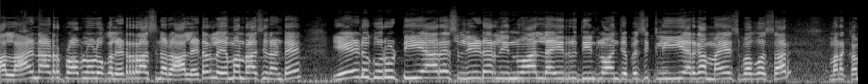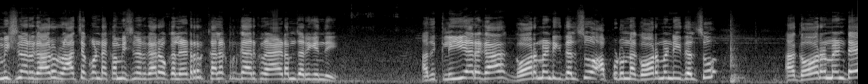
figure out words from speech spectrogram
ఆ ల్యాండ్ ఆర్డర్ ప్రాబ్లంలో ఒక లెటర్ రాసినారు. ఆ లెటర్లో ఏమని రాసిరంటే ఏడుగురు టీఆర్ఎస్ లీడర్లు ఇన్వాల్వ్ అయ్యారు దీంట్లో అని చెప్పేసి క్లియర్గా మహేష్ భగవత్ సార్ మన కమిషనర్ గారు రాచకొండ కమిషనర్ గారు ఒక లెటర్ కలెక్టర్ గారికి రాయడం జరిగింది. అది క్లియర్గా గవర్నమెంట్కి తెలుసు అప్పుడున్న గవర్నమెంట్కి తెలుసు. ఆ గవర్నమెంటే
